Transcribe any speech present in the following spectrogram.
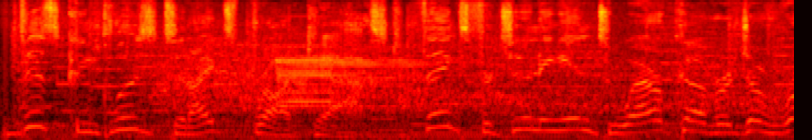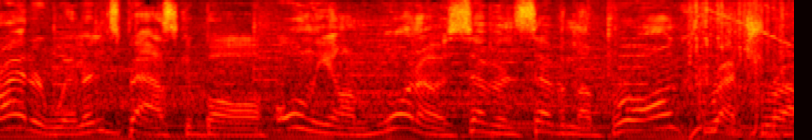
This concludes tonight's broadcast. Thanks for tuning in to our coverage of Rider Women's Basketball, only on 1077 The Bronc Retro.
